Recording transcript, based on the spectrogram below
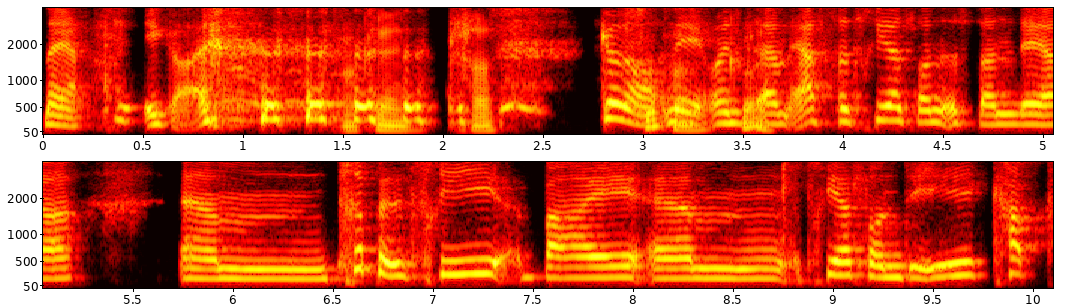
Naja, egal. Okay, krass. genau, Super, nee, und cool. ähm, erster Triathlon ist dann der ähm, Triple Tri bei ähm, Triathlon.de Cup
